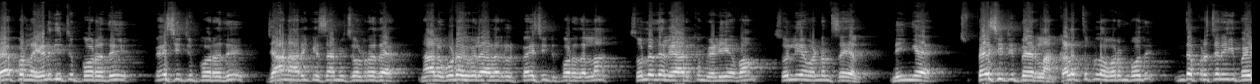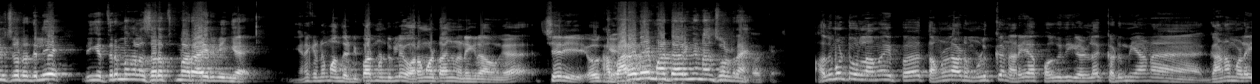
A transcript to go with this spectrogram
பேப்பர்ல எழுதிட்டு போறது பேசிட்டு போறது ஜான் ஆரோக்கியசாமி சொல்றத நாலு ஊடகவியலாளர்கள் பேசிட்டு போறதெல்லாம் சொல்லுதல் யாருக்கும் எளியவாம். சொல்லிய வண்ணம் செயல். நீங்க பேசிட்டு போயிடலாம் களத்துக்குள்ள வரும்போது இந்த பிரச்சனைக்கு பயில் சொல்றதுலயே நீங்க திருமங்கலம் சரத்குமார் ஆயிருவீங்க. எனக்கு என்னமோ அந்த டிபார்ட்மெண்ட்டுக்குள்ளே வரமாட்டாங்கன்னு நினைக்கிறேன் அவங்க. சரி ஓகே வரவே மாட்டாருங்க நான் சொல்றேன். ஓகே அது மட்டும் இல்லாம இப்ப தமிழ்நாடு முழுக்க நிறைய பகுதிகளில் கடுமையான கனமழை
